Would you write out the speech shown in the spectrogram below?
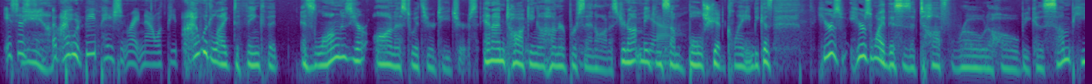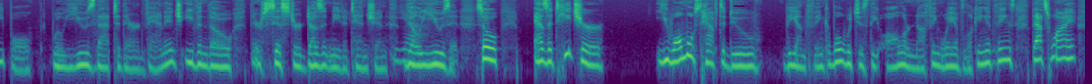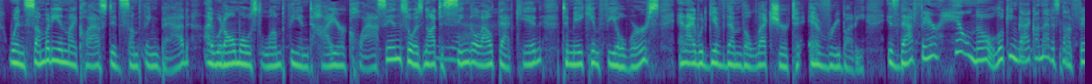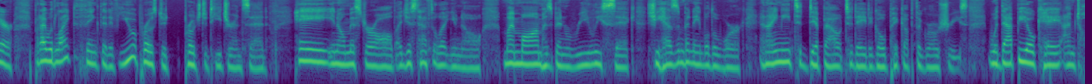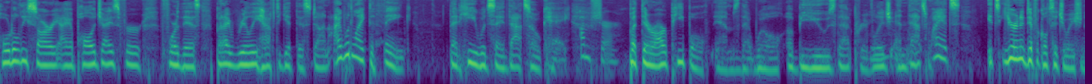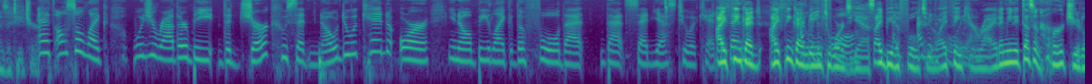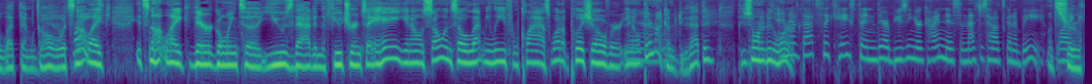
it's just Man, I would- be patient right now with people. I would like to think that as long as you're honest with your teachers, and I'm talking 100% honest, you're not making Yeah. some bullshit claim because here's here's why this is a tough row to hoe because some people will use that to their advantage even though their sister doesn't need attention Yeah. they'll use it so as a teacher you almost have to do the unthinkable, which is the all or nothing way of looking at things. That's why when somebody in my class did something bad, I would almost lump the entire class in so as not to single out that kid to make him feel worse. And I would give them the lecture to everybody. Is that fair? Hell no. Looking back on that, it's not fair. But I would like to think that if you approached a approached a teacher and said, Hey, you know, Mr. Ald, I just have to let you know my mom has been really sick. She hasn't been able to work, and I need to dip out today to go pick up the groceries. Would that be okay? I'm totally sorry. I apologize for for this, but I really have to get this done. I would like to think that he would say that's okay. I'm sure. But there are people, Ems, that will abuse that privilege, mm-hmm. and that's why it's it's you're in a difficult situation as a teacher. And it's also like, would you rather be the jerk who said no to a kid, or you know, be like the fool that that said yes to a kid? I think I'd I think I lean towards fool. yes. I'd be the fool I'd too. the I think yeah. you're right. I mean, it doesn't hurt you to let them go. It's not like it's not like they're going to use that in the future and say, "Hey, you know, so and so let me leave from class. What a pushover." You know, they're not going to do that. They they just want to do the And work. if that's the case, then they're abusing your kindness, and that's just how it's going to be. That's like, true.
